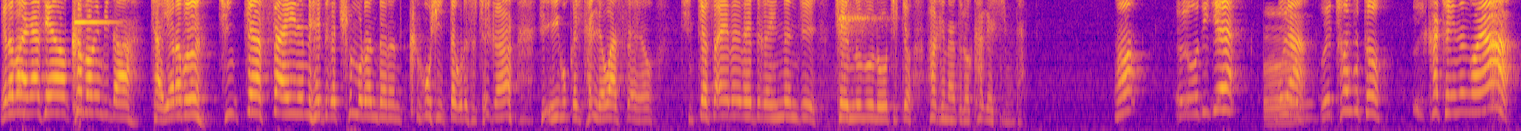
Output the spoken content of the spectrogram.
여러분 안녕하세요. 카방입니다. 자 여러분. 진짜 사이렌 헤드가 출몰한다는 그곳이 있다고 그래서 제가 이곳까지 달려왔어요 진짜 사이렌 헤드가 있는지 제 눈으로 직접 확인하도록 하겠습니다 어? 여기 어디지? 뭐야 왜 처음부터 여기 갇혀 있는 거야?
